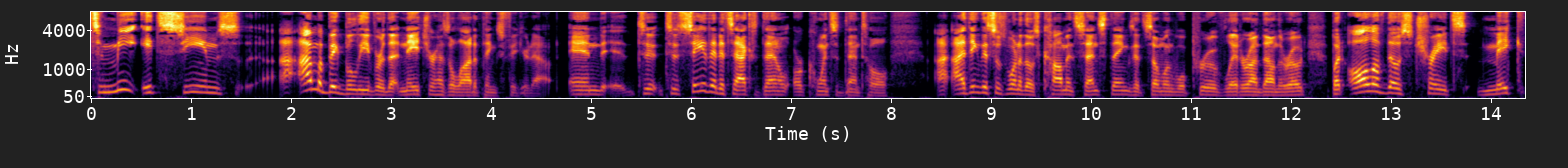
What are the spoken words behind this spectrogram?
to me, it seems I'm a big believer that nature has a lot of things figured out, and eh, to to say that it's accidental or coincidental, I think this is one of those common sense things that someone will prove later on down the road. But all of those traits make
